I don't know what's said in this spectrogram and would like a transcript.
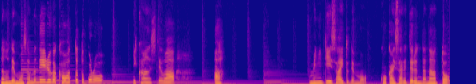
なのでもうサムネイルが変わったところに関しては、あ、コミュニティサイトでも公開されてるんだなと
